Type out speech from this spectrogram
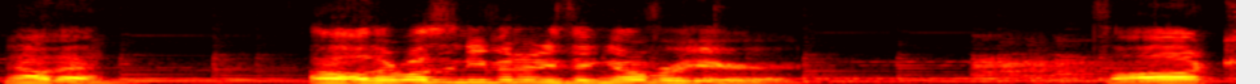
Now then. Oh, there wasn't even anything over here. Fuck.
